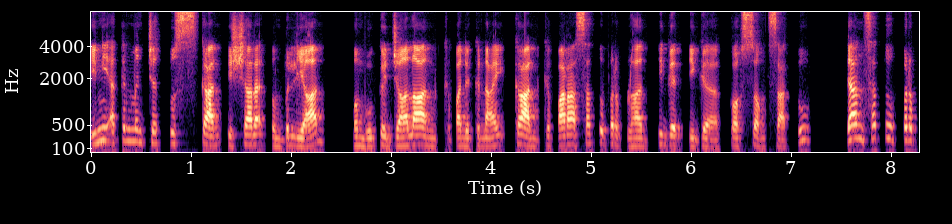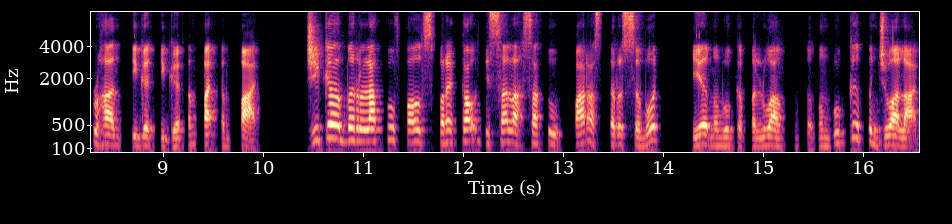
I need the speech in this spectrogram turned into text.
ini akan mencetuskan isyarat pembelian membuka jalan kepada kenaikan ke paras 1.3301 dan 1.3344. Jika berlaku false breakout di salah satu paras tersebut, ia membuka peluang untuk membuka penjualan.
